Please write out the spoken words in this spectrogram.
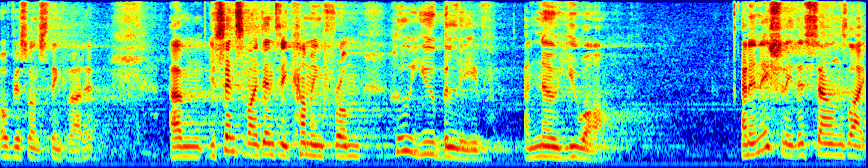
Obvious ones to think about it. Um, your sense of identity coming from who you believe and know you are. And initially, this sounds like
